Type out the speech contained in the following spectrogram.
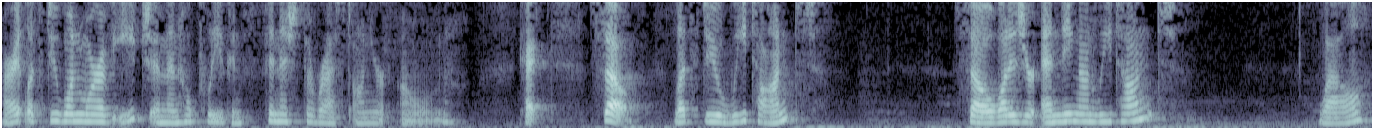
All right, let's do one more of each and then hopefully you can finish the rest on your own. Okay, so Let's do vitant. So what is your ending on vitant? Well,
